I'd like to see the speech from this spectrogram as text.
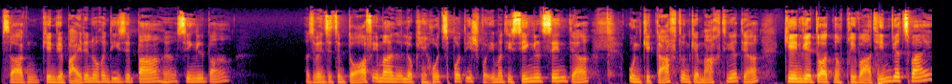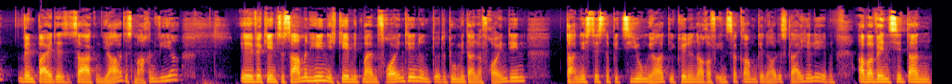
sagen, gehen wir beide noch in diese Bar, ja, Single Bar. Also wenn es jetzt im Dorf immer ein okay, Hotspot ist, wo immer die Singles sind, ja, und gegafft und gemacht wird, ja, gehen wir dort noch privat hin, wir zwei. Wenn beide sagen, ja, das machen wir, äh, wir gehen zusammen hin, ich gehe mit meinem Freund hin und, oder du mit deiner Freundin, dann ist das eine Beziehung, ja, die können auch auf Instagram genau das gleiche leben. Aber wenn sie dann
